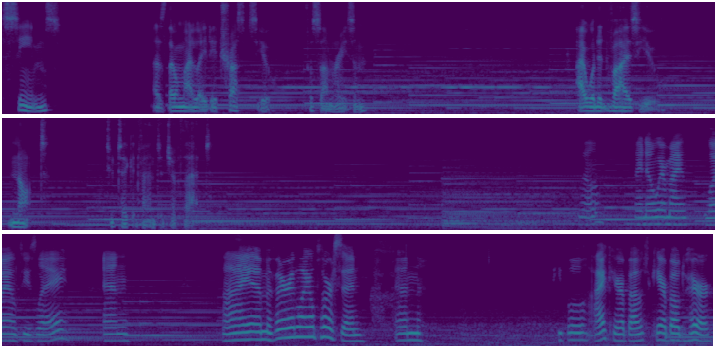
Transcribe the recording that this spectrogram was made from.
seems as though my lady trusts you for some reason. I would advise you not to take advantage of that. well, I know where my loyalties lay, and I am a very loyal person, and people I care about care about her,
